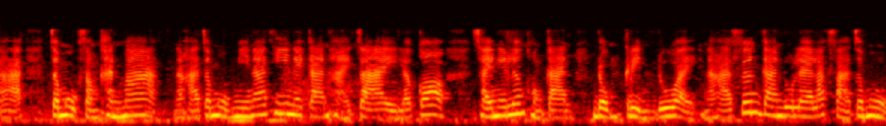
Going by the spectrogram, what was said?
นะคะจมูกสำคัญมากนะคะจมูกมีหน้าที่ในการหายใจแล้วก็ใช้ในเรื่องของการดมกลิ่นด้วยนะคะซึ่งการดูแลรักษาจมูก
